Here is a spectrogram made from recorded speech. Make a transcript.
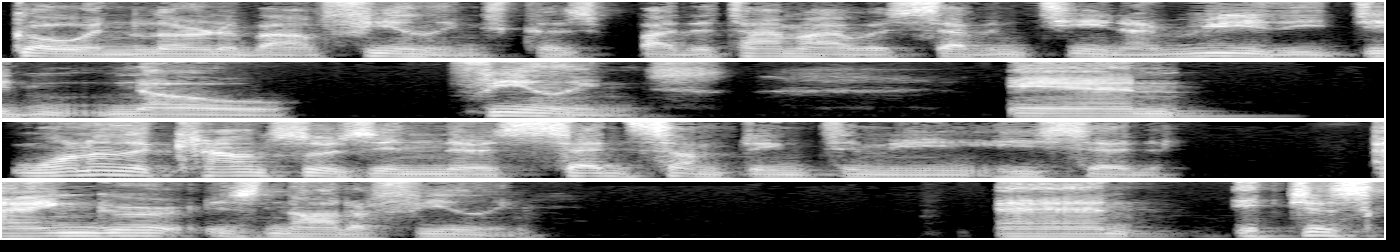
go and learn about feelings because by the time I was 17, I really didn't know feelings. And one of the counselors in there said something to me. He said, Anger is not a feeling. And it just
